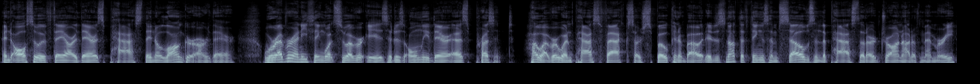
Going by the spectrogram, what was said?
And also if they are there as past, they no longer are there. Wherever anything whatsoever is, it is only there as present. However, when past facts are spoken about, it is not the things themselves in the past that are drawn out of memory,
